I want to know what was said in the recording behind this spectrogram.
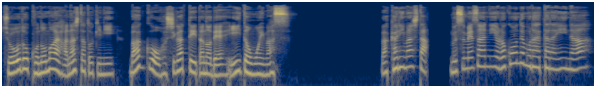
ちょうどこの前話した時にバッグを欲しがっていたのでいいと思います。わかりました。娘さんに喜んでもらえたらいいな。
